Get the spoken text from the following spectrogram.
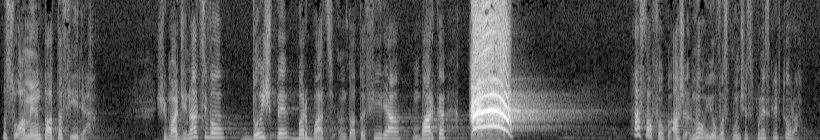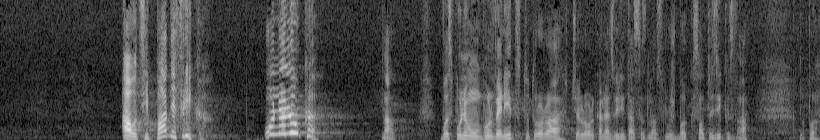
Sunt oameni în toată firea. Și imaginați-vă 12 bărbați în toată firea, în barcă. Aaaa! Asta au făcut. Așa, nu, eu vă spun ce spune Scriptura. Au țipat de frică. O nălucă. Da. Vă spunem un bun venit tuturor celor care ați venit astăzi la slujbă, că s-au trezit câțiva după.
